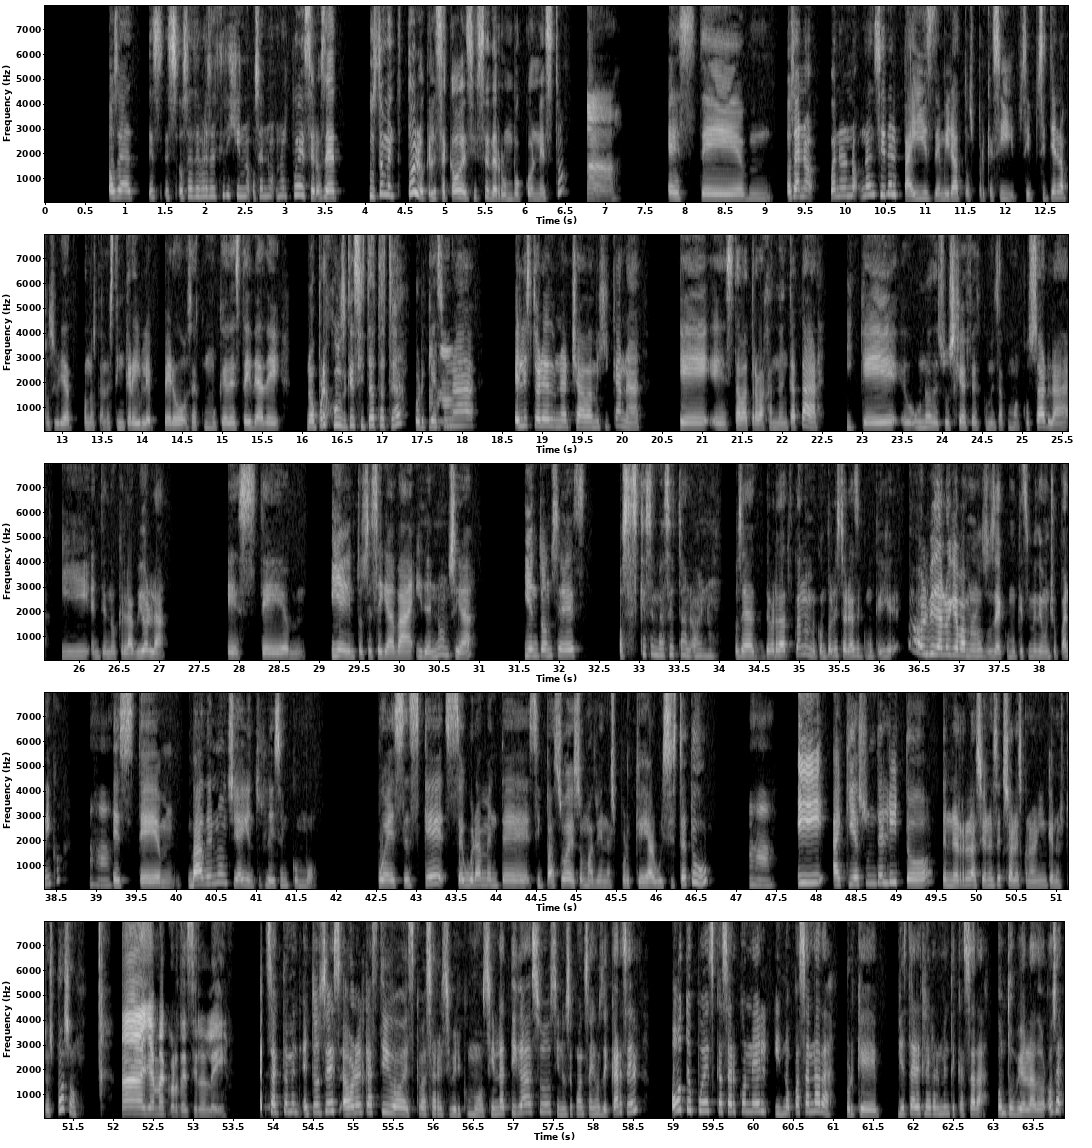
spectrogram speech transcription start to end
O sea, es, es- o sea, de verdad que dije, no, o sea, no, no puede ser. O sea, justamente todo lo que les acabo de decir se derrumbó con esto. Ah. Este, mm, o sea, no, bueno, no, no en sí del país de Emiratos, porque sí, sí, sí tienen la posibilidad, conozcan, está increíble, pero, o sea, como que de esta idea de no prejuzgues y ta, ta, ta, porque es una, es la historia de una chava mexicana que estaba trabajando en Qatar y que eh, uno de sus jefes comienza como a acosarla y entiendo que la viola, este, mm, y entonces ella va y denuncia, y entonces, o sea, es que se me hace tan, ay no, o sea, de verdad, cuando me contó la historia, así como que dije, "Ah, olvídalo, ya vámonos, o sea, como que sí me dio mucho pánico, este, mm, va a denuncia y entonces le dicen como, pues es que seguramente si pasó eso, más bien es porque algo hiciste tú. Y aquí es un delito tener relaciones sexuales con alguien que no es tu esposo. Ah, ya me acordé, sí lo leí. Exactamente. Entonces, ahora el castigo es que vas a recibir como 100 latigazos y no sé cuántos años de cárcel, o te puedes casar con él y no pasa nada, porque ya estarás legalmente casada con tu violador. O sea,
